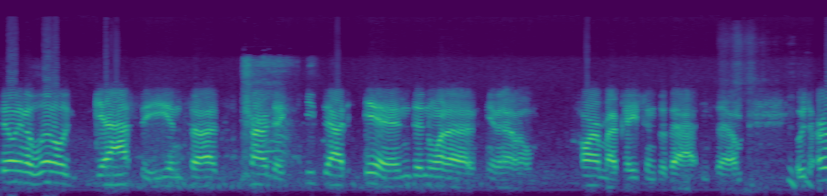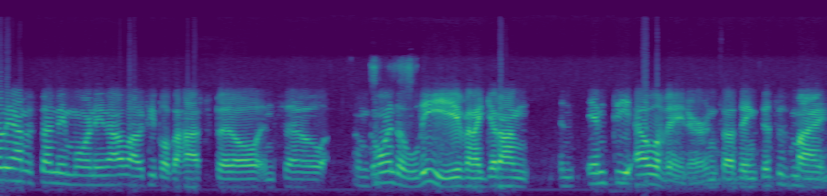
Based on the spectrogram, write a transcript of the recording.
feeling a little gassy, and so I was trying to keep that in. Didn't want to, you know, harm my patients with that, and so it was early on a Sunday morning. Not a lot of people at the hospital, and so I'm going to leave, and I get on an empty elevator, and so I think this is my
